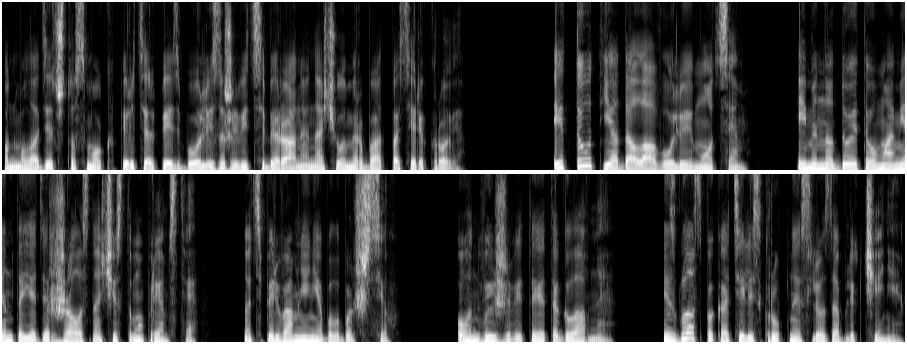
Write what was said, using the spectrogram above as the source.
Он молодец, что смог перетерпеть боль и заживить себе рану, иначе умер бы от потери крови». И тут я дала волю эмоциям. Именно до этого момента я держалась на чистом упрямстве. Но теперь во мне не было больше сил. Он выживет, и это главное. Из глаз покатились крупные слезы облегчения.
